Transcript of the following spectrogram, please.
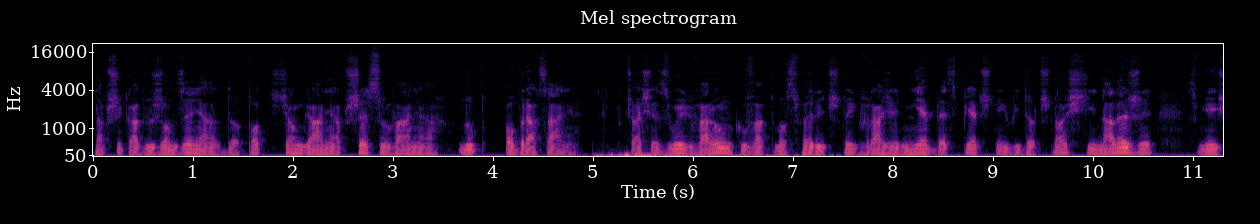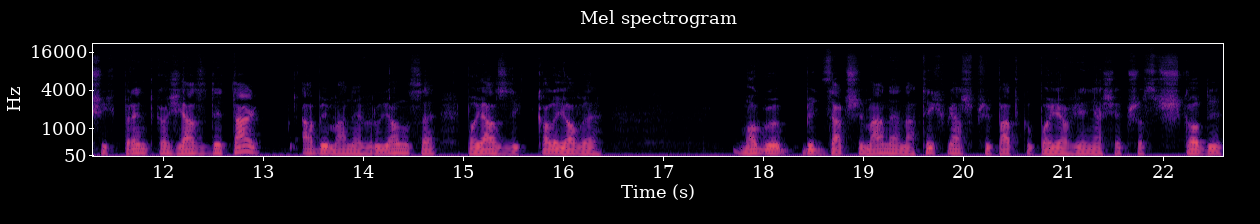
Na przykład urządzenia do podciągania, przesuwania lub obracania. W czasie złych warunków atmosferycznych, w razie niebezpiecznej widoczności, należy zmniejszyć prędkość jazdy tak, aby manewrujące pojazdy kolejowe mogły być zatrzymane natychmiast w przypadku pojawienia się przeszkody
